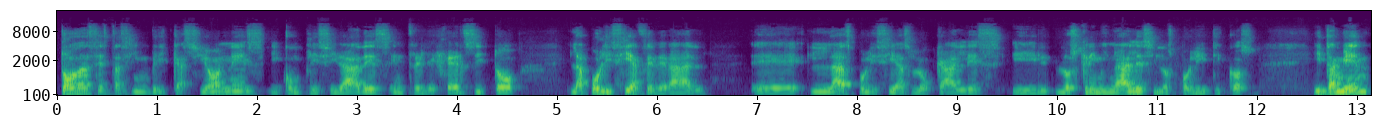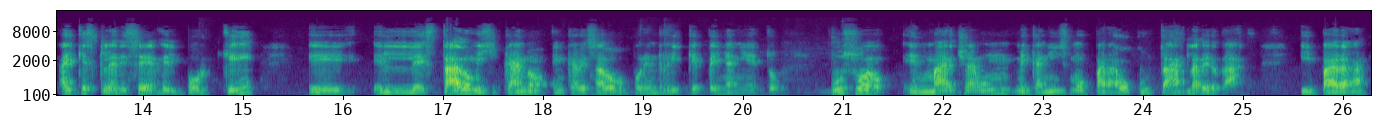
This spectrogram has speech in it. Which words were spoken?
todas estas imbricaciones y complicidades entre el ejército, la Policía Federal, las policías locales y los criminales y los políticos. Y también hay que esclarecer el por qué eh, el Estado mexicano, encabezado por Enrique Peña Nieto, puso en marcha un mecanismo para ocultar la verdad y para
